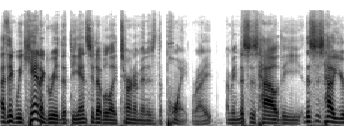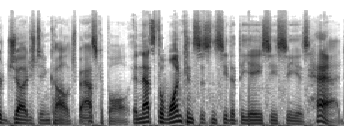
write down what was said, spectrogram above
I think we can agree that the NCAA tournament is the point, right? I mean, this is how the this is how you're judged in college basketball, and that's the one consistency that the ACC has had.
